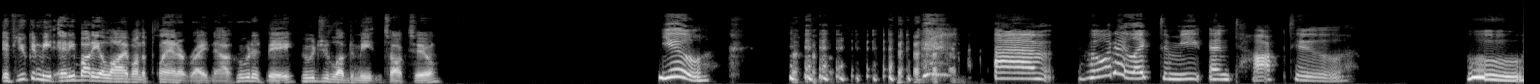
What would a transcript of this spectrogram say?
if you can meet anybody alive on the planet right now, who would it be? Who would you love to meet and talk to? You. Um, who would I like to meet and talk to? Ooh.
